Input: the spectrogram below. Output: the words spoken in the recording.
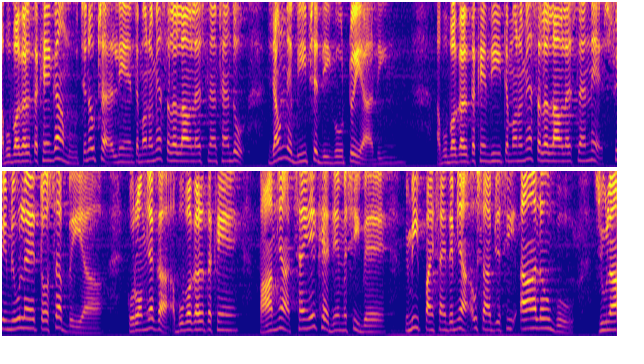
အဘူဘကာတခင်ကမူကျွန်ုပ်ထက်အလင်းတမန်တော်မြတ်ဆလလောလဟ်အလัยဟ်ထံသို့ရောက်နေပြီးဖြစ်သည်ကိုတွေ့ရသည်အဘူဘကာတခင်သည်တမန်တော်မြတ်ဆလလောလဟ်အလัยဟ်နှင့်ဆွေမျိုးလဲတော်ဆက်ပေရာကိုရောမြတ်ကအဘူဘကာတခင်ဘာမျှခြံရိပ်ခဲ့ခြင်းမရှိဘဲမိမိပိုင်ဆိုင်သည်မျှဥစ္စာပစ္စည်းအားလုံးကိုယူလာ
